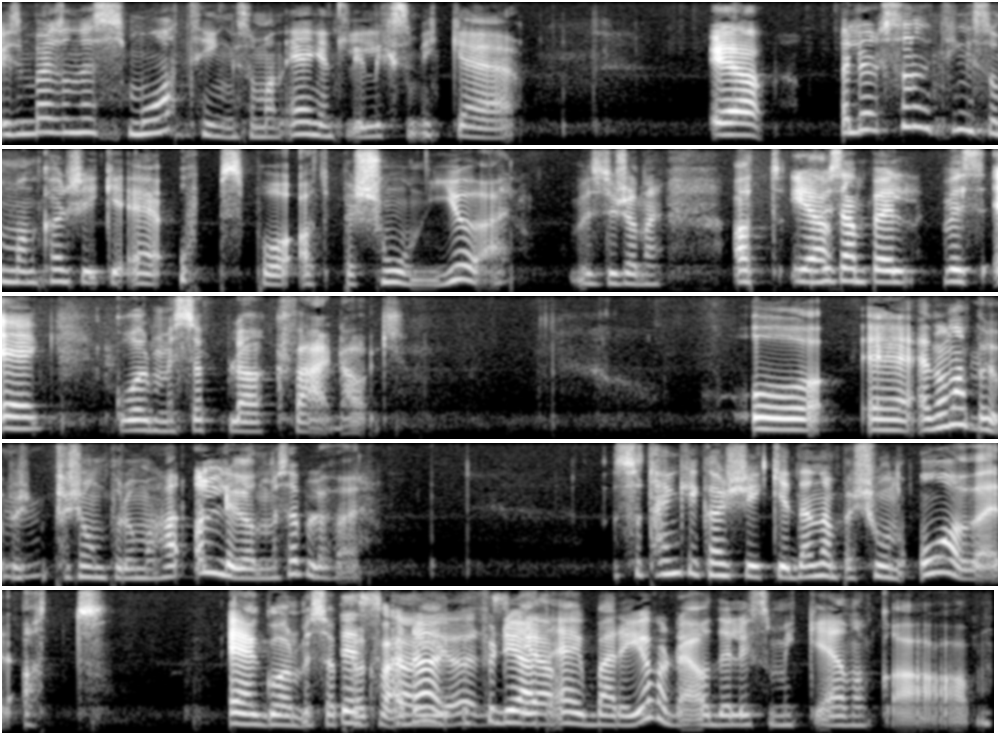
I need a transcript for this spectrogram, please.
liksom bare sånne småting som man egentlig liksom ikke Ja. Eller sånne ting som man kanskje ikke er obs på at personen gjør, hvis du skjønner. At Ja. for eksempel, hvis jeg går med søpla hver dag, og eh, en annen Mhm. person på rommet har aldri gått med søpla før, så tenker kanskje ikke denne personen over at jeg går med søpla hver dag, gjøres, fordi at ja. jeg bare gjør det, og det liksom ikke er noe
